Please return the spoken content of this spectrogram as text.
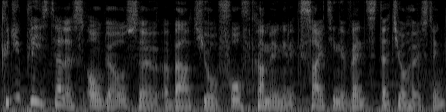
could you please tell us, Olga, also about your forthcoming and exciting events that you're hosting?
